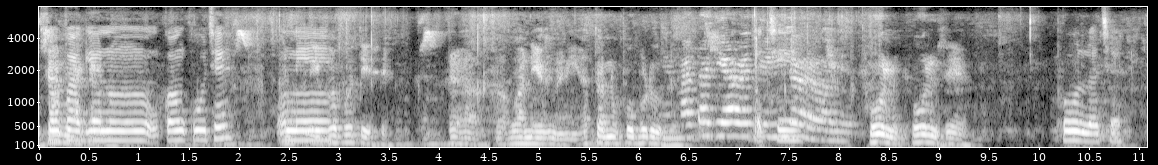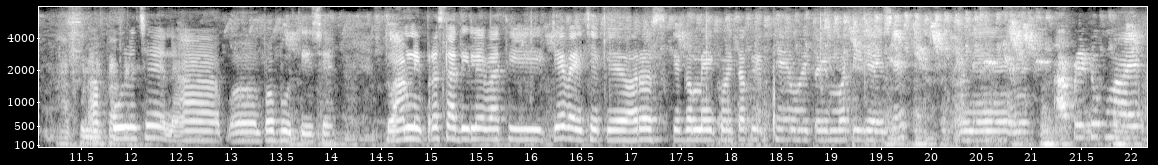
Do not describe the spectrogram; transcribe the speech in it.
સૌભાગ્યનું કંકુ છે. અને પછી ફૂલ ફૂલ છે. ફૂલ છે. આ ફૂલ છે ને આ ભભૂતિ છે. તો આમની પ્રસાદી લેવાથી કહેવાય છે કે હરસ કે ગમે કોઈ તકલીફ થઈ હોય તો એ મટી જાય છે. અને આપણી ટૂંકમાં એક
